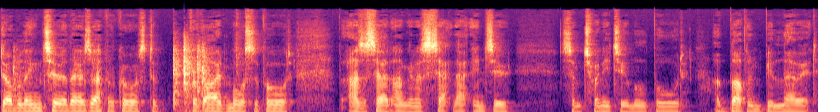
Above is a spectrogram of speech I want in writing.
doubling two of those up, of course, to provide more support. But as I said, I'm going to set that into some 22 mil board above and below it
